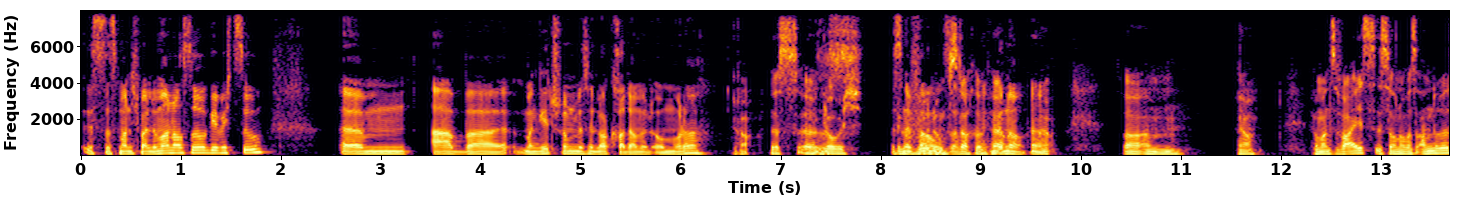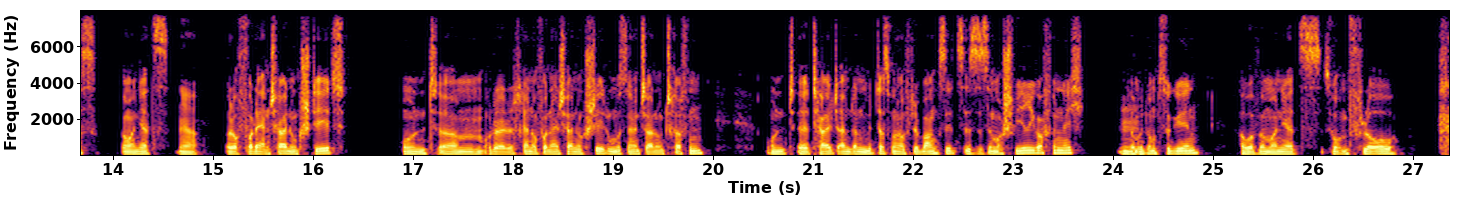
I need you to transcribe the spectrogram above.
ist das manchmal immer noch so, gebe ich zu. Ähm, aber man geht schon ein bisschen lockerer damit um, oder? Ja, das äh, glaube ich ist eine Gewöhnungssache. Ja, genau, ja. ja. War, ähm, ja, wenn man es weiß, ist auch noch was anderes. Wenn man jetzt ja. oder vor der Entscheidung steht, und ähm, oder der Trainer vor der Entscheidung steht und muss eine Entscheidung treffen und äh, teilt einem dann mit, dass man auf der Bank sitzt, ist es immer schwieriger, finde ich, mhm. damit umzugehen. Aber wenn man jetzt so im Flow,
